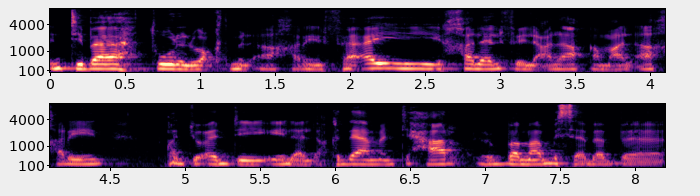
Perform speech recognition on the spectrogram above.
انتباه طول الوقت من الآخرين. فأي خلل في العلاقة مع الآخرين قد يؤدي إلى الإقدام انتحار ربما بسبب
